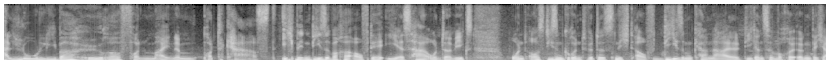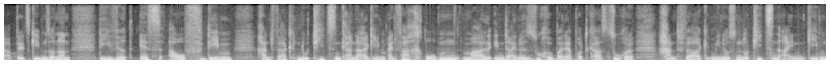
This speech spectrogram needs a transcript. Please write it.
Hallo, lieber Hörer von meinem Podcast. Ich bin diese Woche auf der ISH unterwegs und aus diesem Grund wird es nicht auf diesem Kanal die ganze Woche irgendwelche Updates geben, sondern die wird es auf dem Handwerk Notizen Kanal geben. Einfach oben mal in deine Suche bei der Podcast-Suche Handwerk-Notizen eingeben.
